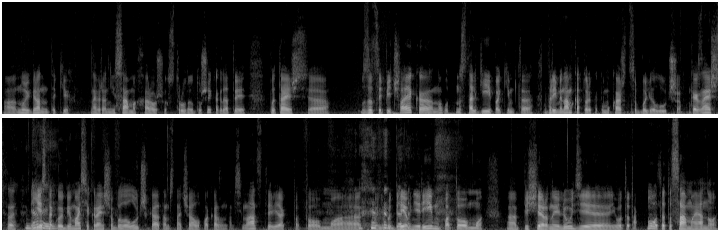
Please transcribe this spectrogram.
а, ну, игра на таких, наверное, не самых хороших струнах души, когда ты пытаешься зацепить человека, ну, вот ностальгии по каким-то временам, которые, как ему кажется, были лучше. Как знаешь, что да, есть и... такой бимасик, раньше было лучше, когда там сначала показан там 17 век, потом э, какой-нибудь Древний Рим, потом э, пещерные люди, и вот это, ну, вот это самое оно.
